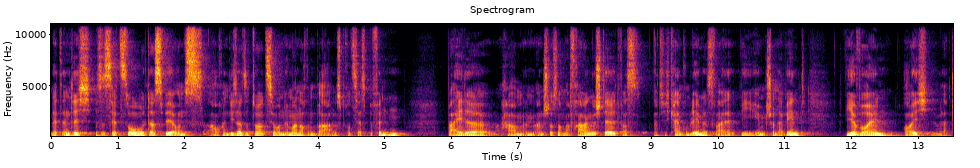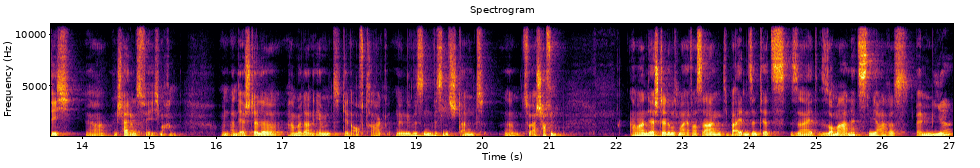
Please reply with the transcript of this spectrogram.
letztendlich ist es jetzt so, dass wir uns auch in dieser Situation immer noch im Beratungsprozess befinden. Beide haben im Anschluss nochmal Fragen gestellt, was natürlich kein Problem ist, weil, wie eben schon erwähnt, wir wollen euch oder dich ja, entscheidungsfähig machen. Und an der Stelle haben wir dann eben den Auftrag, einen gewissen Wissensstand äh, zu erschaffen. Aber an der Stelle muss man einfach sagen, die beiden sind jetzt seit Sommer letzten Jahres bei mir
